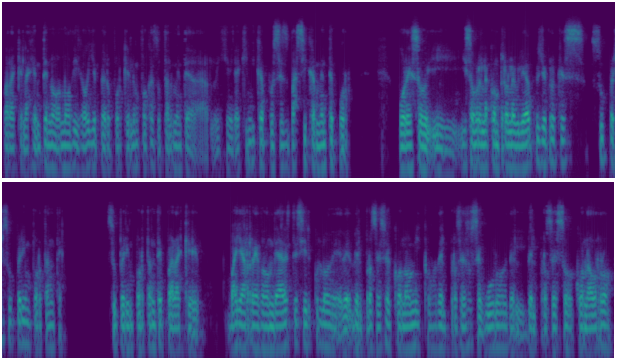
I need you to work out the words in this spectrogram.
para que la gente no, no diga, oye, pero ¿por qué lo enfocas totalmente a la ingeniería química? Pues es básicamente por, por eso. Y, y sobre la controlabilidad, pues yo creo que es súper, súper importante, súper importante para que vaya a redondear este círculo de, del proceso económico, del proceso seguro, del, del, proceso con ahorro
